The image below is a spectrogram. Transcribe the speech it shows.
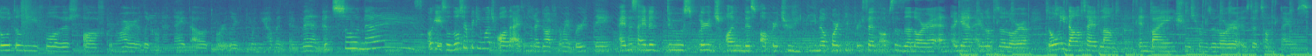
totally pull this off kunwari like on a night out or like when you have an event. It's so nice! Okay, so those are pretty much all the items that I got for my birthday. I decided to splurge on this opportunity na 40% off sa Zalora. And again, I love Zalora. The only downside lang in buying shoes from Zalora is that sometimes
